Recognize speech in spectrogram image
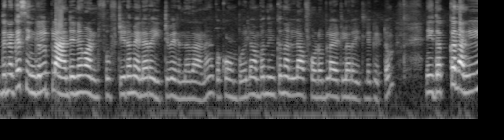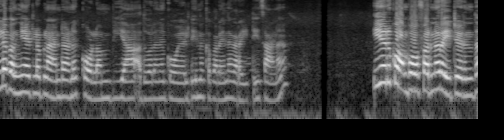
ഇതിനൊക്കെ സിംഗിൾ പ്ലാന്റിന് വൺ ഫിഫ്റ്റിയുടെ മേലെ റേറ്റ് വരുന്നതാണ്. അപ്പോൾ കോംബോയിലാകുമ്പോൾ നിങ്ങൾക്ക് നല്ല അഫോർഡബിൾ ആയിട്ടുള്ള റേറ്റിൽ കിട്ടും. ഇതൊക്കെ നല്ല ഭംഗിയായിട്ടുള്ള പ്ലാന്റ് ആണ്. കൊളംബിയ അതുപോലെ തന്നെ ഗോയൽഡി എന്നൊക്കെ പറയുന്ന വെറൈറ്റീസ് ആണ്. ഈ ഒരു കോംബോ ഓഫറിന് റേറ്റ് വരുന്നത്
